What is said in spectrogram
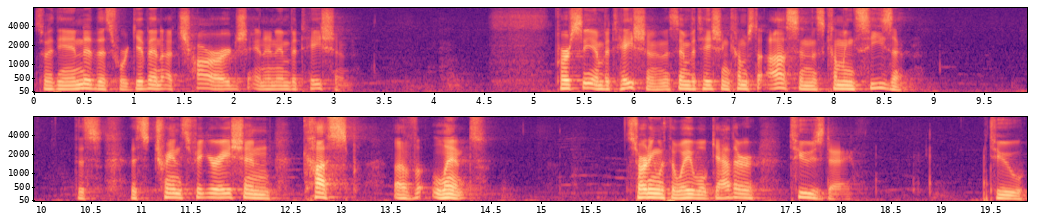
So at the end of this, we're given a charge and an invitation. First, the invitation, this invitation comes to us in this coming season. This, this transfiguration cusp of Lent starting with the way we'll gather Tuesday to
